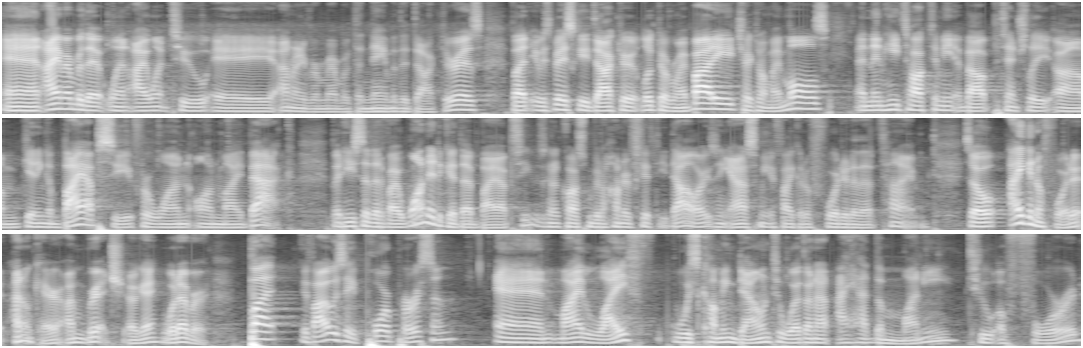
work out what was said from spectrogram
And I remember that when I went to a, I don't even remember what the name of the doctor is, but it was basically a doctor looked over my body, checked all my moles, and then he talked to me about potentially um, getting a biopsy for one on my back. But he said that if I wanted to get that biopsy, it was going to cost me about $150, and he asked me if I could afford it at that time. So I can afford it. I don't care. I'm rich. Okay, whatever. But if I was a poor person and my life was coming down to whether or not I had the money to afford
